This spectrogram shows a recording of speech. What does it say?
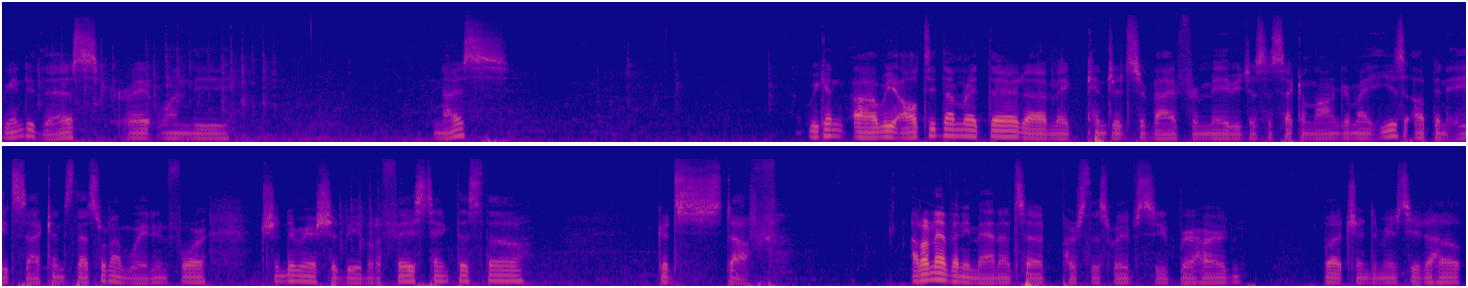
We can do this right when the nice. We can uh, we ulted them right there to make Kindred survive for maybe just a second longer. My E's up in 8 seconds. That's what I'm waiting for. Tryndamere should be able to face tank this though. Good stuff. I don't have any mana to push this wave super hard, but Tryndamere's here to help.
